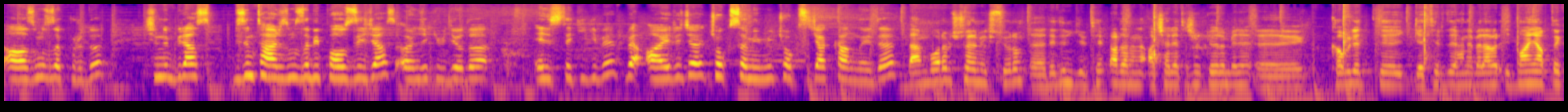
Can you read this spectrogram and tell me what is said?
ağzımız da kurudu. Şimdi biraz bizim tarzımızda bir pozlayacağız. Önceki videoda Elis'teki gibi ve ayrıca çok samimi, çok sıcakkanlıydı. Ben bu arada bir şey söylemek istiyorum. Ee, dediğim gibi tekrardan hani Açelya'ya teşekkür ederim. Beni e, kabul etti, getirdi. Hani beraber idman yaptık.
